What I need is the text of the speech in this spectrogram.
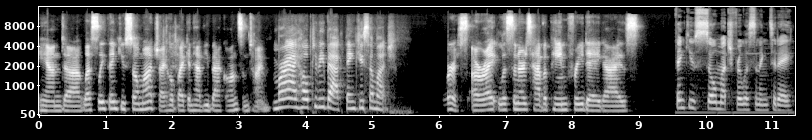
And uh, Lesley, thank you so much. I hope I can have you back on sometime. Mariah, I hope to be back. Thank you so much course. All right, listeners, have a pain free day, guys. Thank you so much for listening today.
